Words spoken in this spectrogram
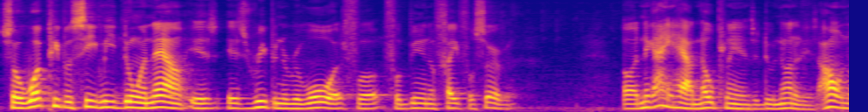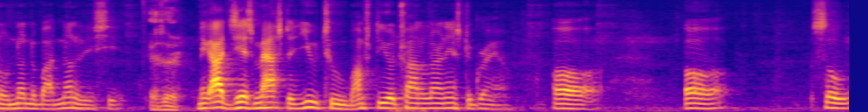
So what people see me doing now is is reaping the rewards for for being a faithful servant. Uh, nigga, I ain't have no plans to do none of this. I don't know nothing about none of this shit. Yes, sir. Nigga, I just mastered YouTube. I'm still trying to learn Instagram. Uh, uh, so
